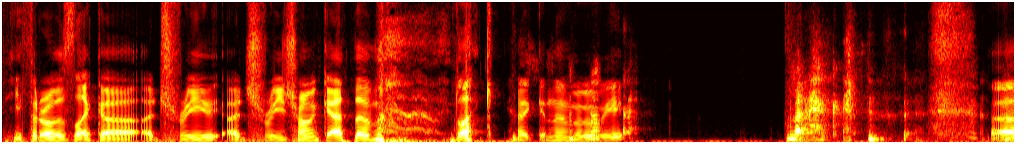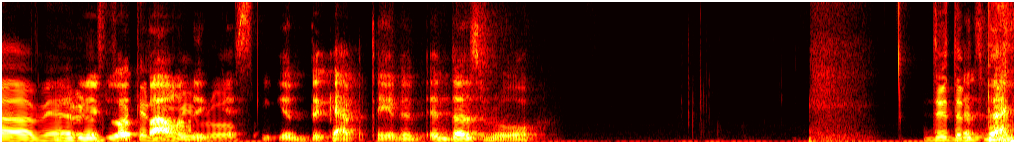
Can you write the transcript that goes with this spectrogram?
he throws like a, a tree a tree trunk at them like like in the movie. Smack. Oh man, Whenever they this do a fucking foul, movie rules. get, you get decapitated. It does rule. Dude, the, That's back.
